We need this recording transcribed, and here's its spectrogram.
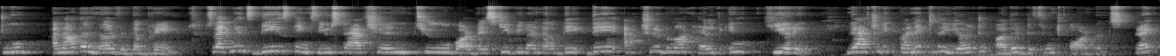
to another nerve in the brain. So that means these things eustachian tube or vestibular nerve they they actually do not help in hearing. They actually connect the ear to other different organs right?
